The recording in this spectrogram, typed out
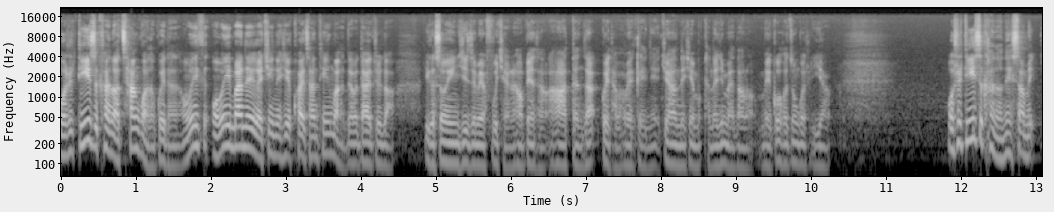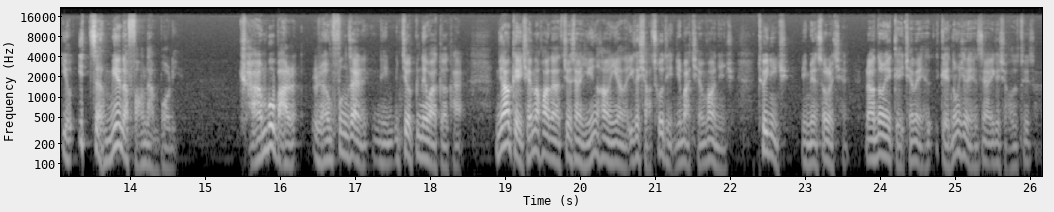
我是第一次看到餐馆的柜台上。我们我们一般那个进那些快餐厅嘛，对吧？大家知道。一个收银机这边付钱，然后边上啊等着柜台旁边给你，就像那些肯德基、麦当劳，美国和中国是一样。我是第一次看到那上面有一整面的防弹玻璃，全部把人封在你就内外隔开。你要给钱的话呢，就像银行一样的一个小抽屉，你把钱放进去，推进去，里面收了钱，然后东西给钱的也给东西的也是这样一个小抽推出来。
